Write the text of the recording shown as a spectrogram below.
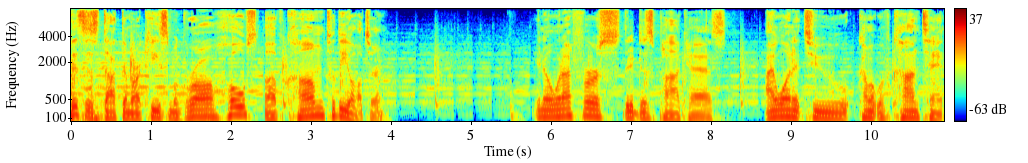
This is Dr. Marquis McGraw, host of Come to the Alter. You know, when I first did this podcast, I wanted to come up with content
